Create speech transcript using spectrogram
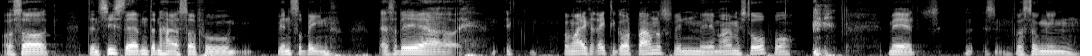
Og så den sidste af dem, den har jeg så på venstre ben. Altså det er et, for mig et rigtig godt barndomsven med mig og min storebror. med at forstå en,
